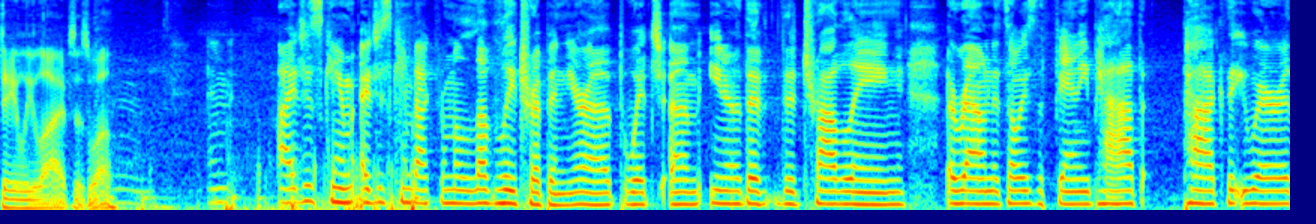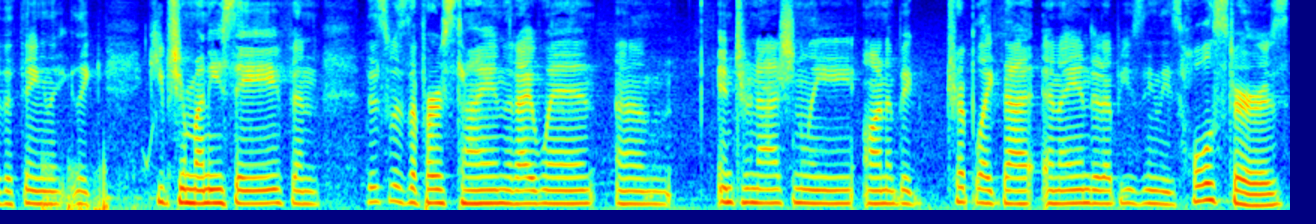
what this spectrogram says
daily lives as well. Mm. And I just came. I just came back from a lovely trip in Europe, which um, you know the the traveling around. It's always the fanny pack pack that you wear, the thing that like keeps your money safe. And this was the first time that I went um, internationally on a big trip like that, and I ended up using these holsters,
